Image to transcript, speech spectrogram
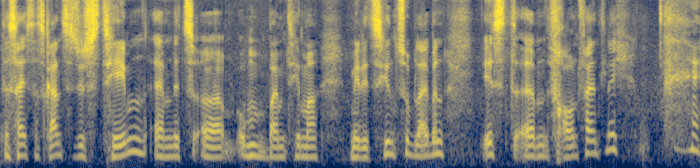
Das heißt, das ganze System, ähm, jetzt, äh, um beim Thema Medizin zu bleiben, ist ähm, frauenfeindlich?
